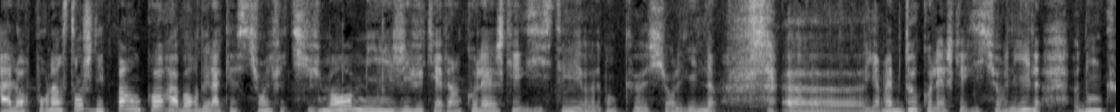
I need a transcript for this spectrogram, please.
Alors pour l'instant, je n'ai pas encore abordé la question effectivement, mais j'ai vu qu'il y avait un collège qui existait euh, donc euh, sur l'île. Euh, il y a même deux collèges qui existent sur l'île. Donc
